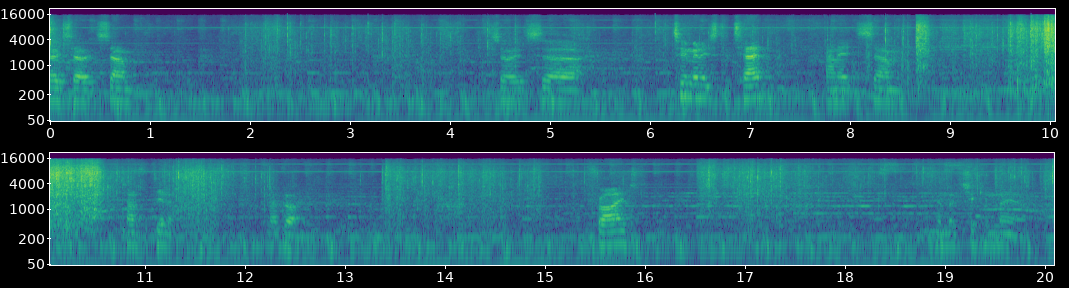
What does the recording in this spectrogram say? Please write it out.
Okay, so it's um, so it's uh, two minutes to ten, and it's um, time for dinner. I've got fried and the chicken mayo.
